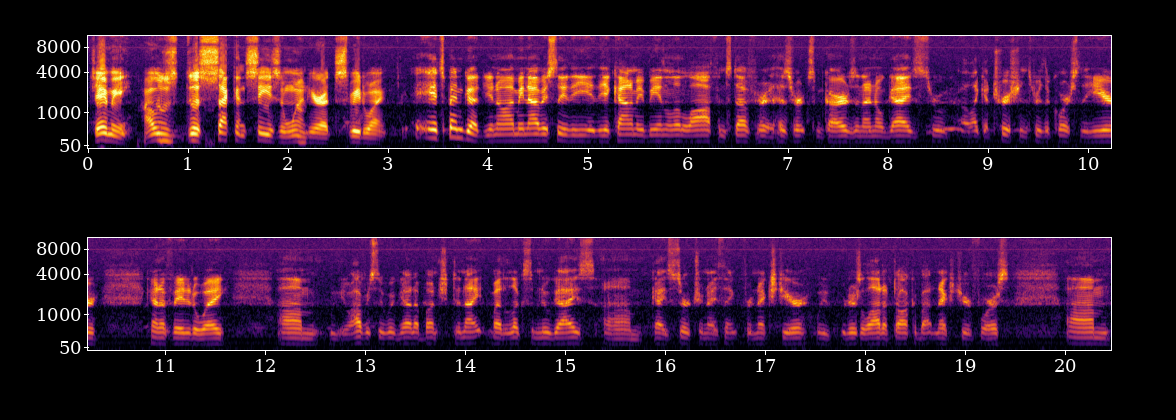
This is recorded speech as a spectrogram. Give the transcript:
Jamie, how's this second season went here at the Speedway? It's been good, you know. I mean, obviously the the economy being a little off and stuff has hurt some cars, and I know guys through like attrition through the course of the year, kind of faded away. Um, you know, obviously, we've got a bunch tonight by the looks of new guys. Um, guys searching, I think, for next year. We've, there's a lot of talk about next year for us. Um, you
